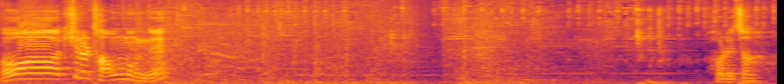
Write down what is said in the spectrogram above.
와 키를 다 못 먹네? 버리자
